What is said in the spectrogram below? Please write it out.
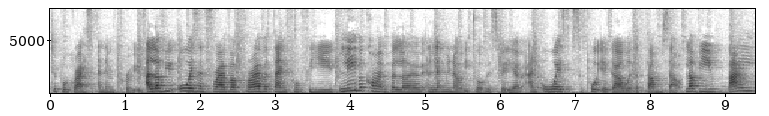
to progress and improve. I love you always and forever, forever thankful for you you. Leave a comment below and let me know what you thought of this video and always support your girl with a thumbs up. Love you. Bye.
